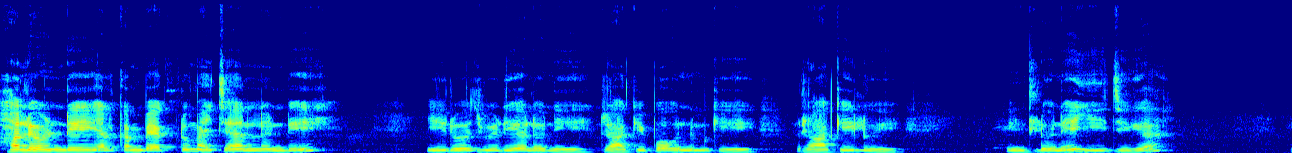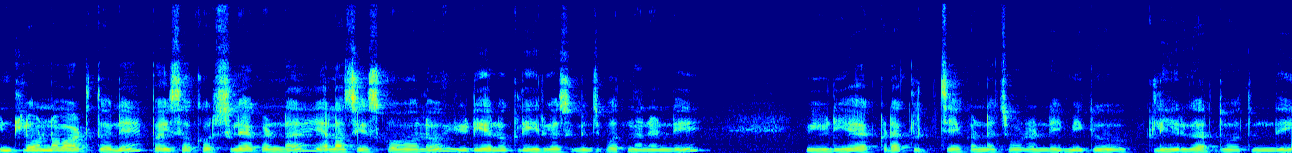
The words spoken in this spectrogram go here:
హలో అండి welcome back to my channel అండి. ఈరోజు వీడియోలోని రాఖీ పౌర్ణమికి రాఖీలు ఇంట్లోనే ఈజీగా ఇంట్లో ఉన్న వాటితోనే పైసా ఖర్చు లేకుండా ఎలా చేసుకోవాలో వీడియోలో క్లియర్గా చూపించబోతున్నానండి. వీడియో ఎక్కడా క్లిక్ చేయకుండా చూడండి మీకు క్లియర్గా అర్థమవుతుంది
